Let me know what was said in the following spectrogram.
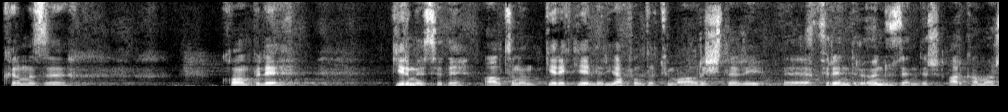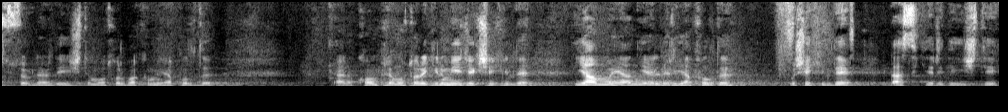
Kırmızı komple girmese de altının gerekli yerleri yapıldı. Tüm ağır işleri, e, frendir, ön düzendir, arka amortisörler değişti, motor bakımı yapıldı. Yani komple motora girmeyecek şekilde yanmayan yerleri yapıldı. Bu şekilde lastikleri değişti.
